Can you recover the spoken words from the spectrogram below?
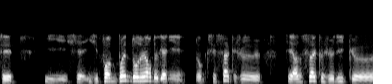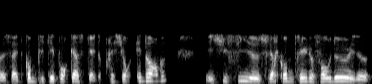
c'est, il, c'est- il faut un point d'honneur de gagner. Donc c'est ça que je, c'est en ça que je dis que ça va être compliqué pour Castres, qui a une pression énorme. Et il suffit de se faire contrer une fois ou deux et, de,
